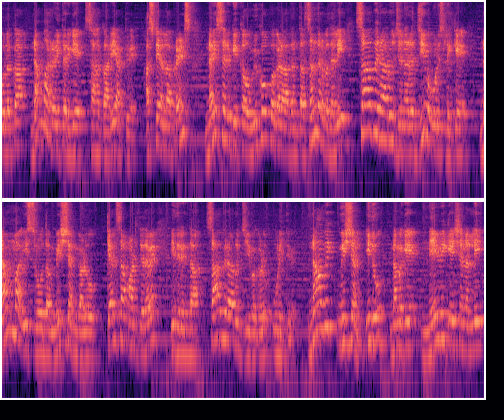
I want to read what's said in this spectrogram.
ಮೂಲಕ ನಮ್ಮ ರೈತರಿಗೆ ಸಹಕಾರಿಯಾಗ್ತಿದೆ ಅಷ್ಟೇ ಅಲ್ಲ ಫ್ರೆಂಡ್ಸ್, ನೈಸರ್ಗಿಕ ವಿಕೋಪಗಳಾದಂತ ಸಂದರ್ಭದಲ್ಲಿ ಸಾವಿರಾರು ಜನರ ಜೀವ ಉಳಿಸಲಿಕ್ಕೆ ನಮ್ಮ ಇಸ್ರೋದ ಮಿಷನ್ಗಳು ಕೆಲಸ ಮಾಡ್ತಿದ್ದಾವೆ. ಇದರಿಂದ ಸಾವಿರಾರು ಜೀವಗಳು ಉಳಿತಿವೆ. ನಾವಿಕ್ ಮಿಷನ್ ಇದು ನಮಗೆ ನೇವಿಗೇಷನ್ ಅಲ್ಲಿ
